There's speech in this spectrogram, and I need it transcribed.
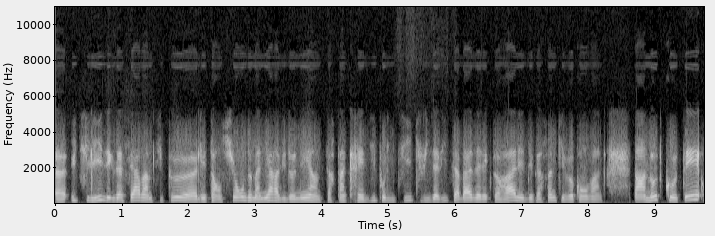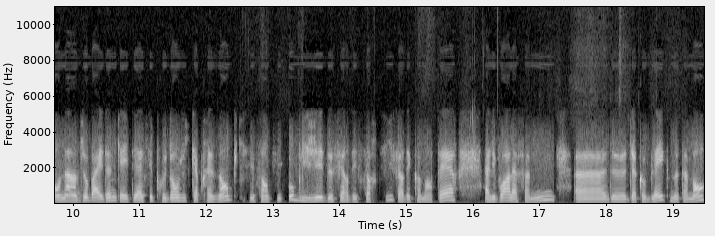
euh, utilise, exacerbe un petit peu euh, les tensions de manière à lui donner un certain crédit politique vis-à-vis de sa base électorale et des personnes qu'il veut convaincre. D'un autre côté, on a un Joe Biden qui a été assez prudent jusqu'à présent qui s'est senti obligé de faire des sorties, faire des commentaires, aller voir la famille euh, de Jacob Blake notamment,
